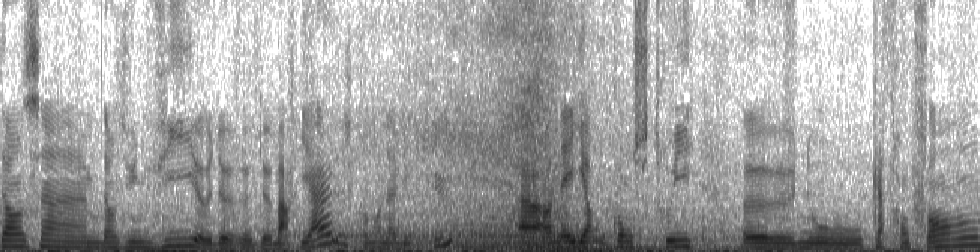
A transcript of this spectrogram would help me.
dans, un, dans une vie de, de mariage, comme on a vécu, en ayant construit nos quatre enfants,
